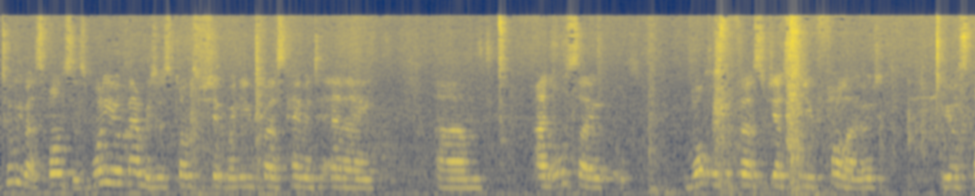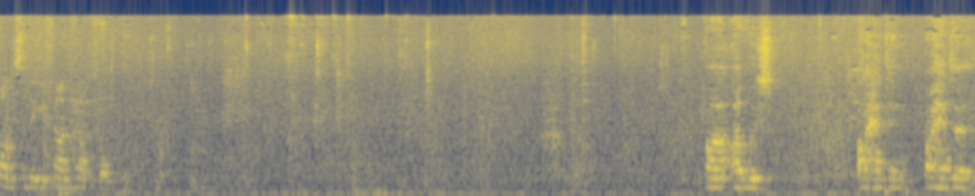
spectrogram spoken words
talking about sponsors? What are your memories of sponsorship when you first came into NA? Um, and also, what was the first suggestion you followed for your sponsor that you found helpful? I, I was, I had an, I had a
